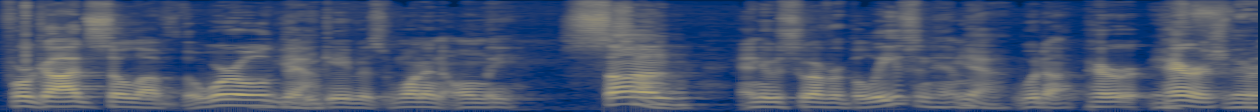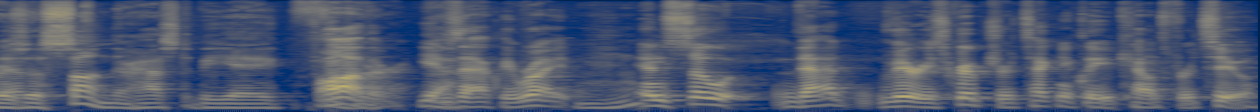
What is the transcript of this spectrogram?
For God so loved the world that he gave his one and only son, Son. And whosoever believes in him Yeah. would not per- If perish there but is a son, there has to be a Father. father. Yeah. Exactly right. And so that very scripture technically accounts for two.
